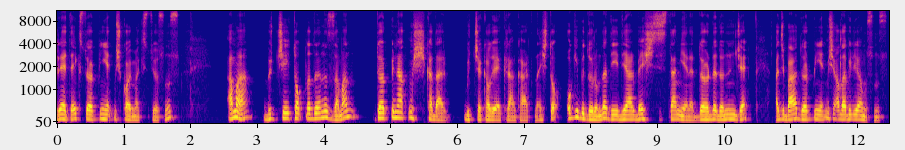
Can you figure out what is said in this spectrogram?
RTX 4070 koymak istiyorsunuz. Ama bütçeyi topladığınız zaman 4060 kadar bütçe kalıyor ekran kartına. İşte o gibi durumda DDR5 sistem yerine 4'e dönünce acaba 4070 alabiliyor musunuz?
